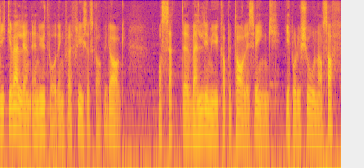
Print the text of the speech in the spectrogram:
likevel en, en, utfordring for et flyselskap i dag å sette veldig mye kapital i sving i produksjonen av SAF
